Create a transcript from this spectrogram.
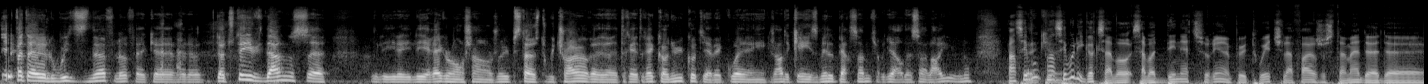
Il a fait un Louis XIX, là, fait que de toute évidence, euh, les, les, règles ont changé. Puis c'est un Twitcher euh, très très connu. Écoute, il y avait quoi, un genre de 15 000 personnes qui regardaient ça live. Pensez-vous, pensez-vous les gars, que ça va, ça va dénaturer un peu Twitch, l'affaire justement de, de,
